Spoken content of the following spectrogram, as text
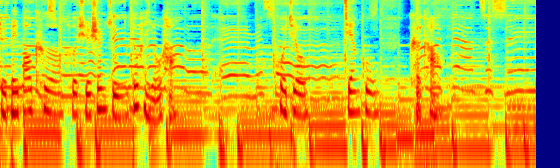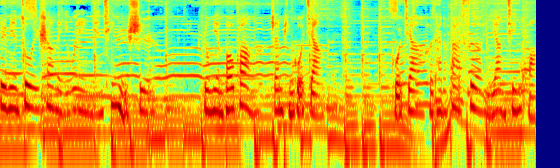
对背包客和学生族都很友好，破旧、坚固、可靠。对面座位上的一位年轻女士，用面包棒沾苹果酱，果酱和她的发色一样金黄。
